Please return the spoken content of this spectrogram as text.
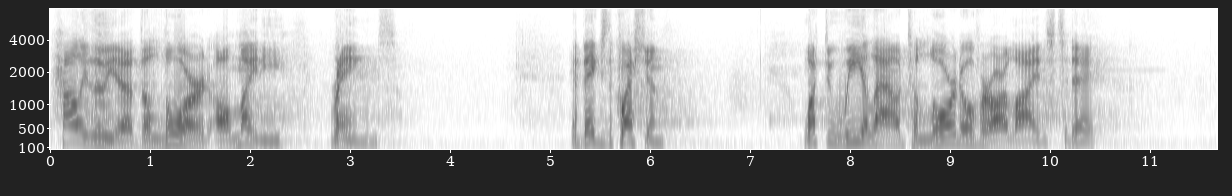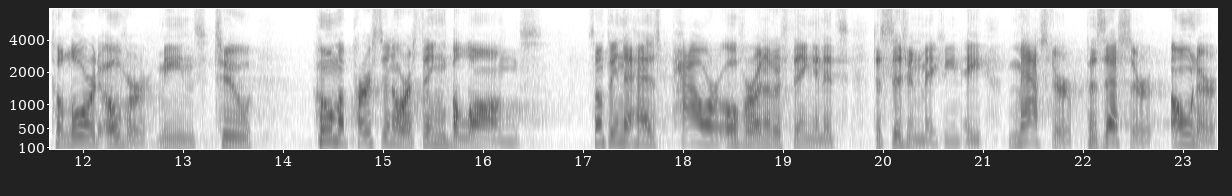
Hallelujah, the Lord Almighty reigns. It begs the question what do we allow to lord over our lives today? To lord over means to whom a person or a thing belongs, something that has power over another thing in its decision making, a master, possessor, owner,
